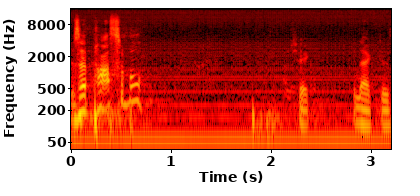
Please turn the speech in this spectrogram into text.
Is that possible? Check. Enactus.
